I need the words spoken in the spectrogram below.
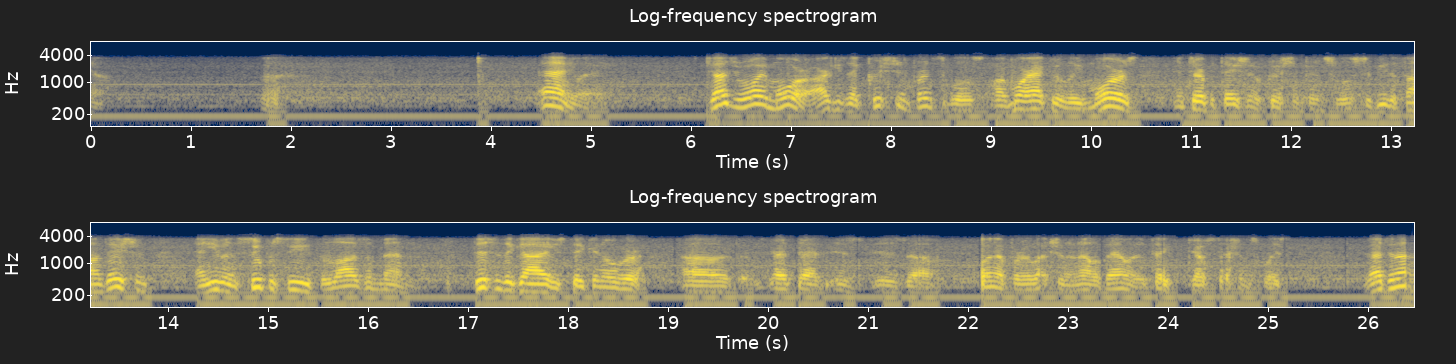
yeah. Ugh. Anyway, Judge Roy Moore argues that Christian principles, or more accurately, Moore's interpretation of Christian principles, should be the foundation and even supersede the laws of men. This is the guy who's taken over uh, that that is is uh, going up for election in Alabama to take Jeff Sessions' place. Imagine that.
